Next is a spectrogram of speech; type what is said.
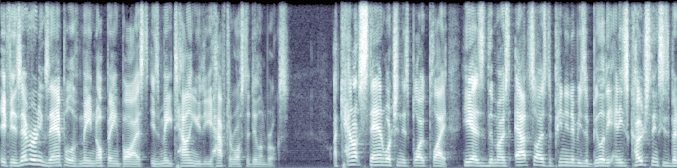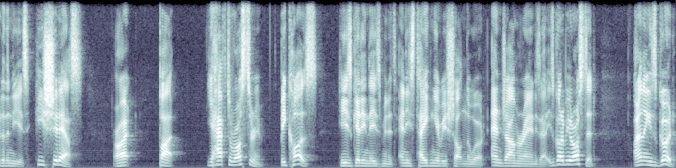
If there's ever an example of me not being biased, is me telling you that you have to roster Dillon Brooks. I cannot stand watching this bloke play. He has the most outsized opinion of his ability, and his coach thinks he's better than he is. He's shit house, all right? But you have to roster him because he's getting these minutes and he's taking every shot in the world. And Ja Morant is out. He's got to be rostered. I don't think he's good.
